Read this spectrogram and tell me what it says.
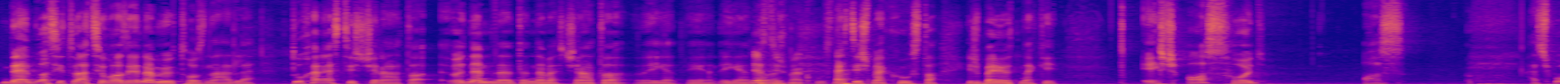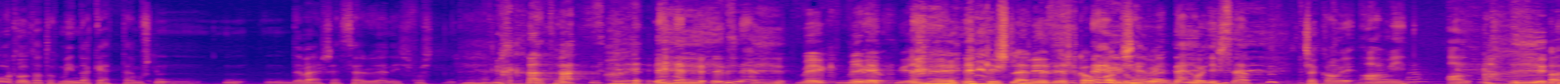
de ebben a szituációban azért nem őt hoznád le. Tuchel ezt is csinálta, vagy nem, nem, nem ezt csinálta, igen, igen, igen. Ezt nem, is meghúzta. Ezt is meghúzta, és bejött neki. És az, hogy az, hát sportoltatok mind a ketten, most de versenyszerűen is. Most, tehát, hogy, nem, Még, még Nem. egy, egy, egy kis lenézést nem, kaphatunk. semmi, dehogy is nem. Csak ami, amit... A, a,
